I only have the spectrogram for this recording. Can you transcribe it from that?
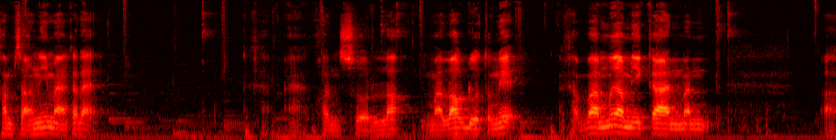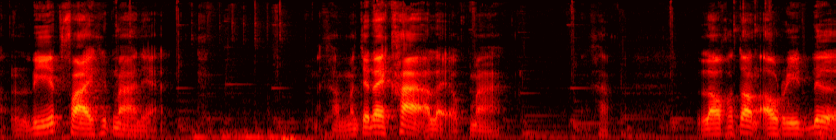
คำสั่งนี้มาก็ได้นะครับ console log มาล็อกดูตรงนี้นะครับว่าเมื่อมีการมัน read ไฟล์ขึ้นมาเนี่ย นะครับมันจะได้ค่าอะไรออกมานะครับเราก็ต้องเอา reader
